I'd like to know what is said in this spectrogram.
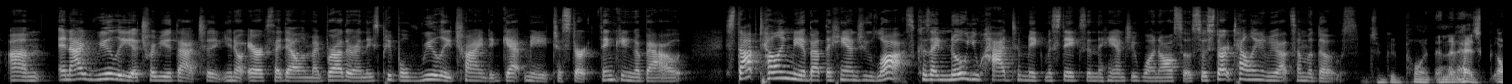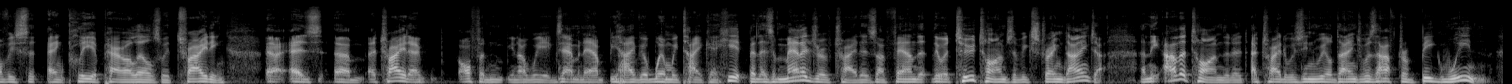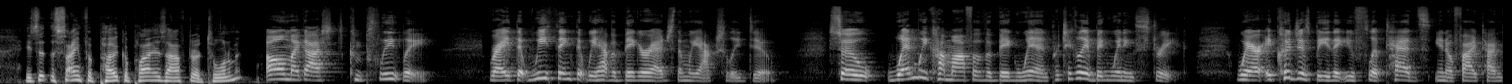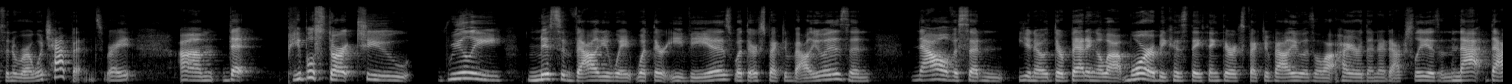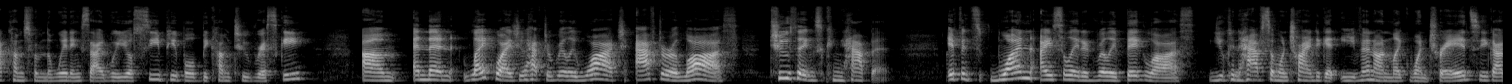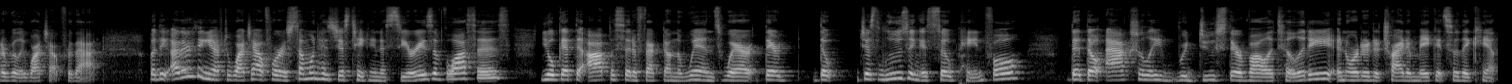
um, and I really attribute that to, you know, Erik Seidel and my brother and these people really trying to get me to start thinking about stop telling me about the hands you lost because I know you had to make mistakes in the hands you won also. So start telling me about some of those. It's a good point, and it has obvious and clear parallels with trading. Uh, as um, a trader, often, you know, we examine our behaviour when we take a hit. But as a manager of traders, I found that there were two times of extreme danger. And the other time that a, a, trader was in real danger was after a big win. Is it the same for poker players after a tournament? Oh my gosh, completely. Right? That we think that we have a bigger edge than we actually do. So when we come off of a big win, particularly a big winning streak, where it could just be that you flipped heads, you know, five times in a row, which happens, right? Um, that people start to really misevaluate what their EV is, what their expected value is. And now all of a sudden, you know, they're betting a lot more because they think their expected value is a lot higher than it actually is. And that that comes from the winning side where you'll see people become too risky. Um, and then likewise, you have to really watch after a loss, two things can happen. If it's one isolated, really big loss, you can have someone trying to get even on like one trade. So you got to really watch out for that. But the other thing you have to watch out for is someone has just taken a series of losses, you'll get the opposite effect on the wins where they're the just losing is so painful that they'll actually reduce their volatility in order to try to make it so they can't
